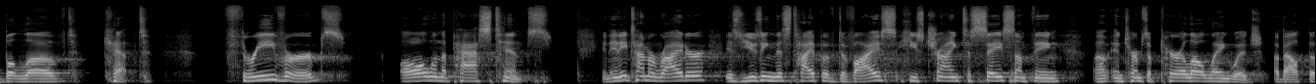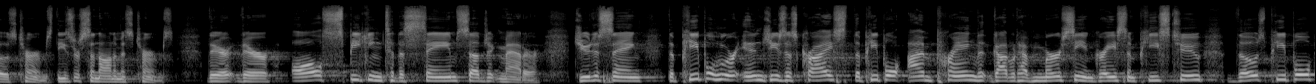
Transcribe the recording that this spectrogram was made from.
beloved, kept. Three verbs, all in the past tense. And anytime a writer is using this type of device, he's trying to say something uh, in terms of parallel language about those terms. These are synonymous terms. They're, they're all speaking to the same subject matter. Jude is saying, the people who are in Jesus Christ, the people I'm praying that God would have mercy and grace and peace to, those people,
